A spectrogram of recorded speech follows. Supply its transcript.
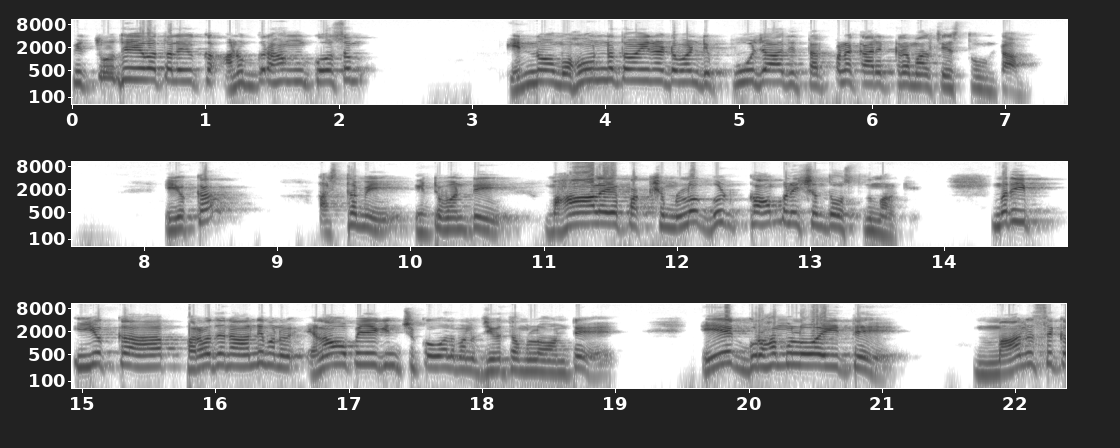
పితృదేవతల యొక్క అనుగ్రహం కోసం ఎన్నో మహోన్నతమైనటువంటి పూజాది తర్పణ కార్యక్రమాలు చేస్తూ ఉంటాం. ఈ యొక్క అష్టమి ఇటువంటి మహాలయ పక్షంలో గుడ్ కాంబినేషన్తో వస్తుంది మనకి. మరి ఈ యొక్క పర్వదినాన్ని మనం ఎలా ఉపయోగించుకోవాలి మన జీవితంలో అంటే ఏ గృహములో అయితే మానసిక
